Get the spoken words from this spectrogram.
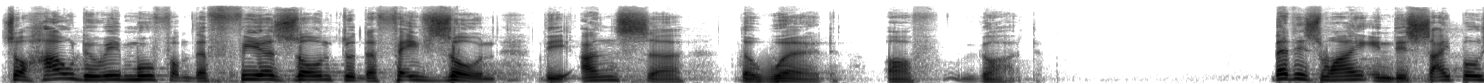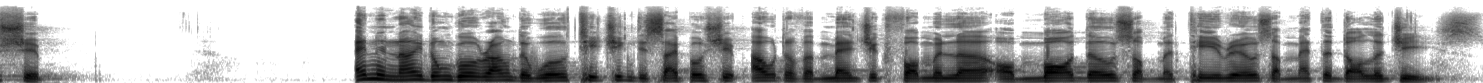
So, how do we move from the fear zone to the faith zone? The answer, the Word of God. That is why in discipleship, Anne and I don't go around the world teaching discipleship out of a magic formula or models of materials or methodologies.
